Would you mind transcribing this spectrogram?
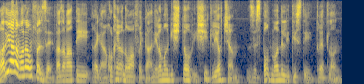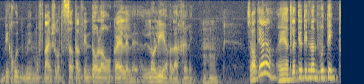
אמרתי, יאללה, בוא נעוף על זה. ואז אמרתי, רגע, אנחנו הולכים לדרום אפריקה, אני לא מרגיש טוב אישית להיות שם. זה ספורט מאוד אליטיסטי, טריאטלון, בייחוד עם אופניים של עוד עשרת אלפים דולר או כאלה, לא לי, אבל לאחרים. אז אמרתי, יאללה, אתלטיות התנדבותית.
